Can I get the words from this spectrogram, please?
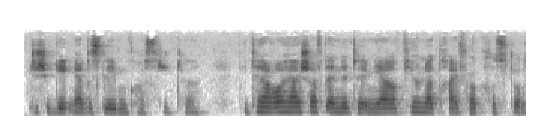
politische Gegner das Leben kostete. Die Terrorherrschaft endete im Jahre 403 v. Chr.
